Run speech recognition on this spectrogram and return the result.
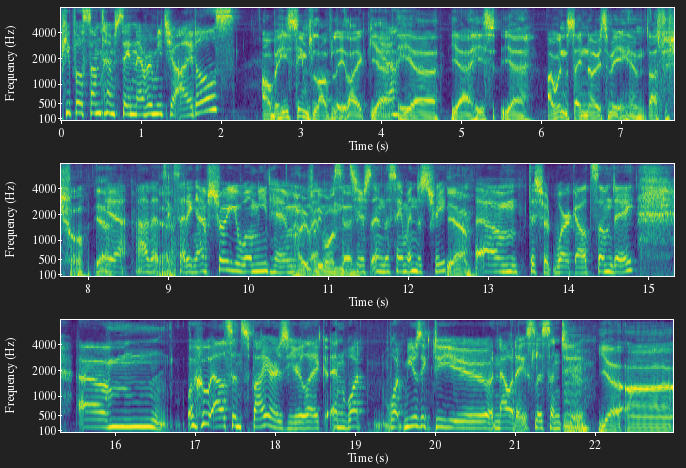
people sometimes say never meet your idols. Oh, but he seems lovely. Like, yeah, Yeah. he uh, yeah, he's yeah. I wouldn't say no to meeting him. That's for sure. Yeah. Yeah, ah, that's Yeah. exciting. I'm sure you will meet him. Hopefully um, one since day. you're in the same industry. Yeah. Um, this should work out someday. Um, who else inspires you? Like, and what what music do you nowadays listen to? Yeah, uh,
